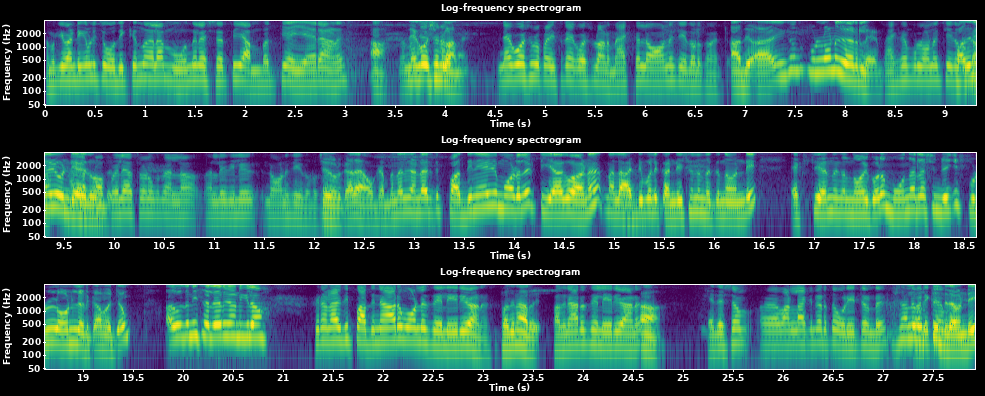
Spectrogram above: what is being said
നമുക്ക് ഈ വണ്ടി നമ്മൾ ചോദിക്കുന്ന വില മൂന്ന് ലക്ഷത്തി അമ്പത്തി അയ്യായിരം ആണ്. ആ നെഗോഷ്യബിൾ ആണ്. നെഗോഷ്യബിൾ പ്രൈസ് നെഗോഷ്യബിൾ ആണ്. മാക്സിമം ലോൺ ചെയ്ത് കൊടുക്കാൻ പറ്റും. അത് ആ, എനിക്കൊന്ന് ഫുൾ ലോൺ കയറില്ലേ മാക്സിമം ഫുൾ ലോൺ ചെയ്ത് പതിനേഴ് വണ്ടി ആയതുകൊണ്ട്. പ്രൊഫൈൽ നമുക്ക് നല്ല നല്ല രീതിയിൽ ലോൺ ചെയ്ത് ചെയ്ത് കൊടുക്കാം കൊടുക്കാം അല്ലേ? ഓക്കെ അപ്പം രണ്ടായിരത്തി പതിനേഴ് മോഡൽ ടിയാഗോ ആണ്. നല്ല അടിപൊളി കണ്ടീഷനിൽ നിൽക്കുന്ന വണ്ടി. എക്സ് ആണ്. നിങ്ങൾ നോക്കിക്കോളും. മൂന്നര ലക്ഷം രൂപയ്ക്ക് ഫുൾ ലോണിൽ എടുക്കാൻ പറ്റും. അതുപോലെ തന്നെ ഈ സെലറി ആണെങ്കിലോ? ഇത് രണ്ടായിരത്തി പതിനാറ് മോഡൽ സെലേരിയോ ആണ്. പതിനാറ്. പതിനാറ് സെലേരിയോ ആണ്. ഏകദേശം വൺ ലാഖിന്റെ അടുത്ത് ഓടിയിട്ടുണ്ട്. വണ്ടി?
